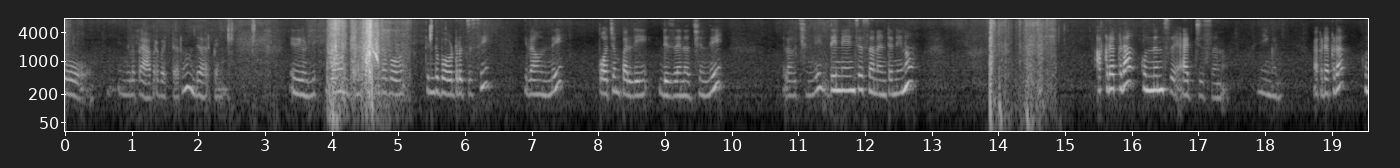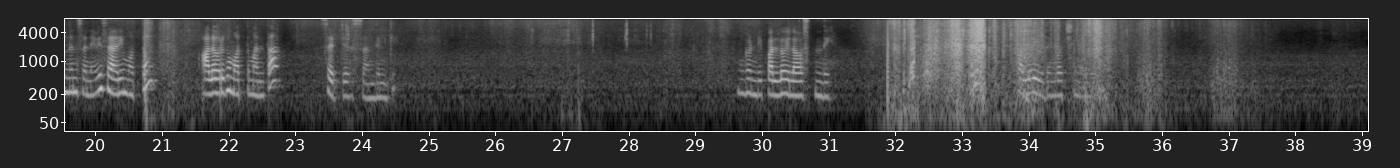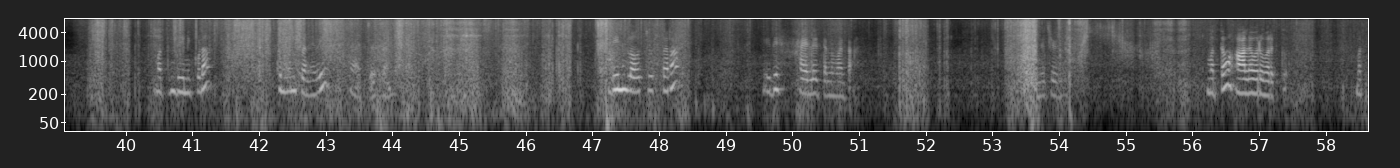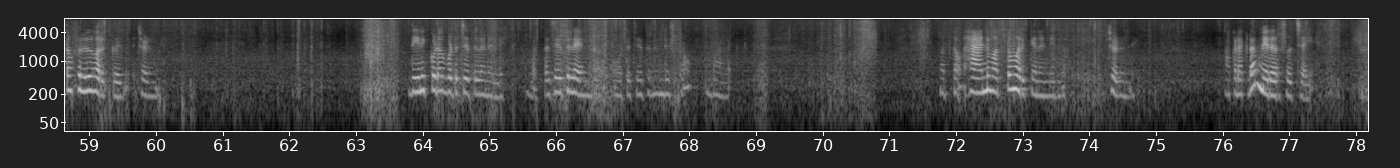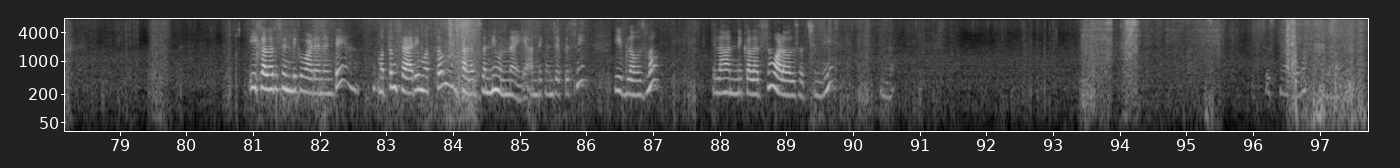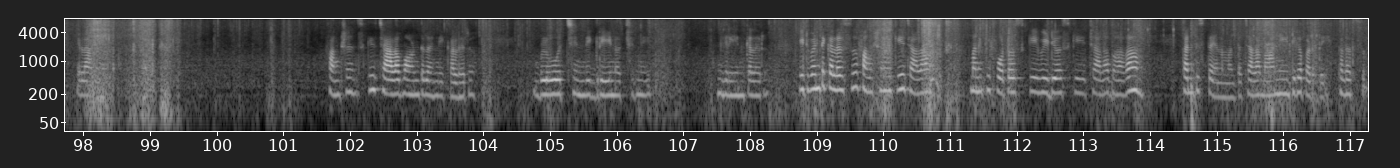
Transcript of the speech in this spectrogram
ఓ ఇందులో పేపర్ పెట్టారు జారిపోయింది ఇదిగోండి ఇలా ఉంటుంది. కింద బో కింద బార్డర్ వచ్చేసి ఇలా ఉంది. పోచంపల్లి డిజైన్ వచ్చింది. ఇలా వచ్చింది. దీన్ని ఏం చేశానంటే నేను అక్కడక్కడ కుందన్స్ యాడ్ చేశాను. ఇంకండి అక్కడక్కడ కుందన్స్ అనేవి శారీ మొత్తం ఆల్ ఓవర్గా మొత్తం అంతా సెట్ చేస్తాను దీనికి. ఇంకోండి పళ్ళు ఇలా వస్తుంది. పళ్ళు ఈ విధంగా వచ్చిందండి. మొత్తం దీనికి కూడా కుందన్స్ అనేవి యాడ్ చేశాను దీని బ్లౌజ్ చూస్తారా? ఇది హైలైట్ అనమాట చూడండి మొత్తం ఆల్ ఓవర్ వర్క్. మొత్తం ఫుల్ వర్క్ ఇది చూడండి. దీనికి కూడా బుట్ట చేతులేనండి. బుట్ట చేతులే ఏంటో బుట్ట చేతులు అంటే ఇష్టం. బాగా మొత్తం హ్యాండ్ మొత్తం వర్కేనండి ఇది చూడండి. అక్కడక్కడ మిర్రర్స్ వచ్చాయి. ఈ కలర్స్ ఎందుకు వాడానంటే మొత్తం శారీ మొత్తం కలర్స్ అన్నీ ఉన్నాయి. అందుకని చెప్పేసి ఈ బ్లౌజ్లో ఇలా అన్ని కలర్స్ వాడవలసి వచ్చింది. చూస్తున్నారు కదా? ఇలా అన్నమాట ఫంక్షన్స్కి చాలా బాగుంటుందండి ఈ కలరు. బ్లూ వచ్చింది గ్రీన్ వచ్చింది గ్రీన్ కలర్. ఇటువంటి కలర్స్ ఫంక్షన్కి చాలా మనకి ఫొటోస్కి వీడియోస్కి చాలా బాగా కనిపిస్తాయి అన్నమాట చాలా బాగా నీట్గా పడతాయి కలర్స్.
